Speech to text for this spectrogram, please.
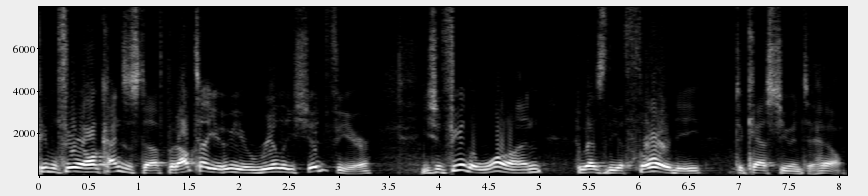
People fear all kinds of stuff, but I'll tell you who you really should fear. You should fear the one who has the authority to cast you into hell.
